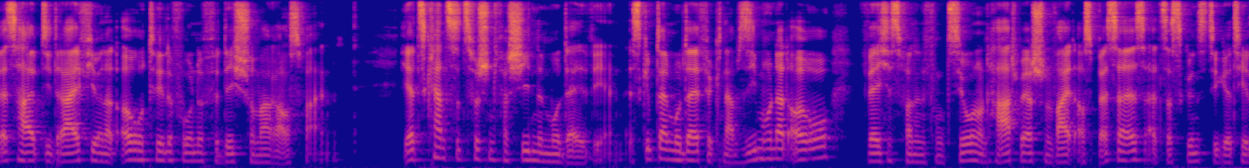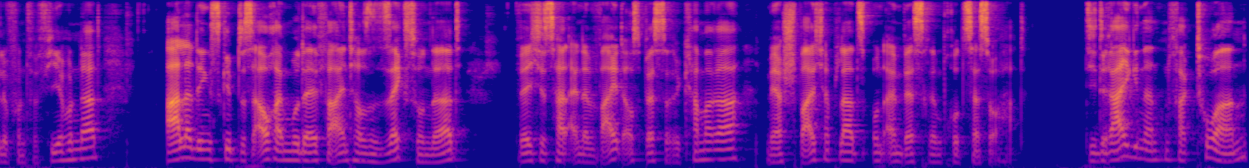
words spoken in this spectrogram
weshalb die 300-400 Euro Telefone für dich schon mal rausfallen. Jetzt kannst du zwischen verschiedenen Modellen wählen. Es gibt ein Modell für knapp 700 Euro, welches von den Funktionen und Hardware schon weitaus besser ist als das günstige Telefon für 400. Allerdings gibt es auch ein Modell für 1600, welches halt eine weitaus bessere Kamera, mehr Speicherplatz und einen besseren Prozessor hat. Die drei genannten Faktoren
